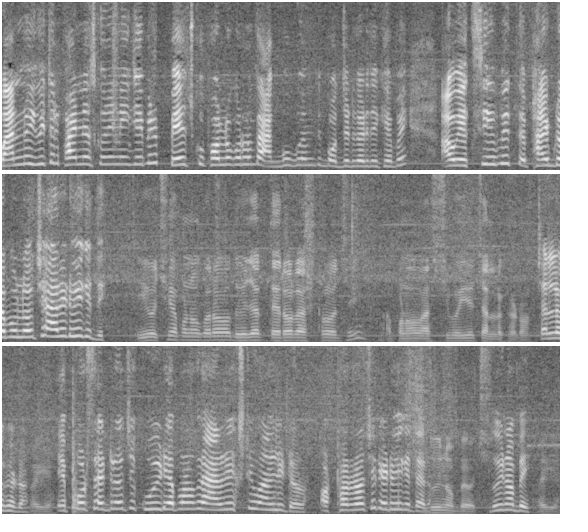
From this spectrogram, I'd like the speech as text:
ওয়ান উইক ভিতরে ফাইনান্স করে নিয়ে যাইপারে পেজ কু ফলো করুন আগুক এমনি বজেট গাড়ি দেখা আউ এক্সি ফাইভ ডবল অছে আর এটি হুয়ে কেতে ଇଏ ଅଛି ଆପଣଙ୍କର ଦୁଇ ହଜାର ତେର ରାଷ୍ଟ୍ର ଅଛି ଆପଣ ଆସିବ ଇଏ ଚାରି ଲକ୍ଷ ଟଙ୍କା ଚାରି ଲକ୍ଷ ଟଙ୍କା ଏପଟ ସାଇଡ୍ରେ ଅଛି କୁଇଡି ଆପଣଙ୍କର R X T one litre ଅଠରରେ ଅଛି ରେଟ୍ ଭି କେତେ ଦୁଇ ନବେ ଅଛି ଦୁଇ ନବେ ଆଜ୍ଞା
